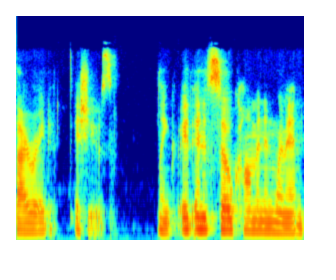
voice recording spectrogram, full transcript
thyroid issues. Like, it, and it's so common in women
